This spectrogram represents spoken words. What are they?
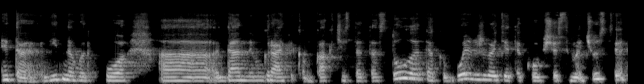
Это видно вот по а, данным графикам, как частота стула, так и боль в животе, так и общее самочувствие.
